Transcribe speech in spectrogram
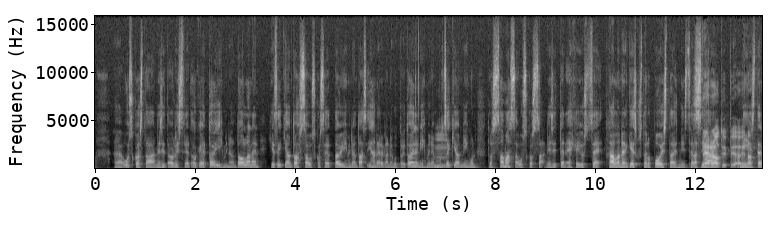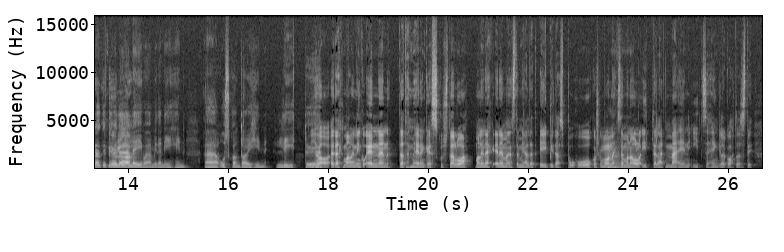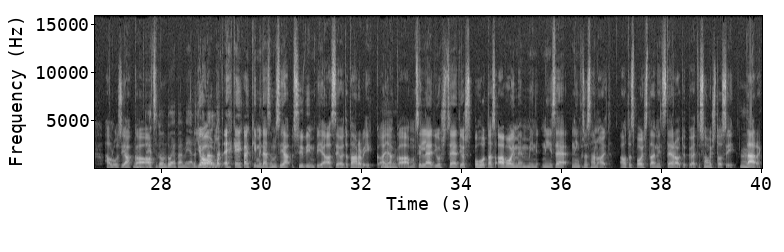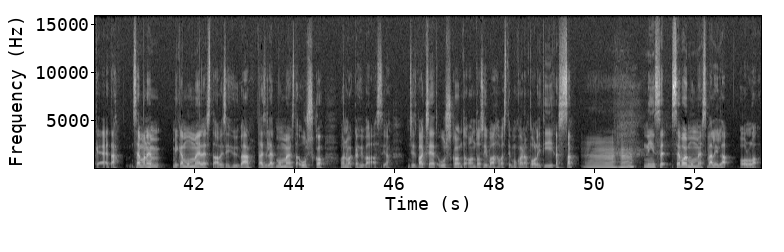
uskostaan, niin sitten olisi silleen, että okei, toi ihminen on tollanen, ja sekin on tossa uskossa, ja toi ihminen on taas ihan erilainen kuin toi toinen ihminen, mm. mutta sekin on niin kuin tuossa samassa uskossa, niin sitten ehkä just se tällainen keskustelu poistaisi niistä sellaisia... Stereotypioita. Niin, stereotypioita Kyllä. ja leimoja, mitä niihin ö, uskontoihin liittyy. Joo, että ehkä mä olin niinku ennen tätä meidän keskustelua, mä olin ehkä enemmän sitä mieltä, että ei pitäisi puhua, koska mulla on mm. ehkä semmoinen olla itsellä, että mä en itse henkilökohtaisesti halusi jakaa. Mm, että se tuntuu epämiellyttävältä. Joo, mutta ehkä ei kaikki mitään semmoisia syvimpiä asioita tarviikaan mm. jakaa. Mutta silleen, että just se, että jos puhuttaisiin avoimemmin, niin se, niin kuin sä sanoit, auttaisi poistaa niitä stereotypioita, se olisi tosi mm. tärkeää. Semmoinen, mikä mun mielestä olisi hyvä, tai silleen, että mun mielestä usko on vaikka hyvä asia, sitten vaikka se, että uskonto on tosi vahvasti mukana politiikassa, mm-hmm. niin se, se voi mun mielestä välillä olla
